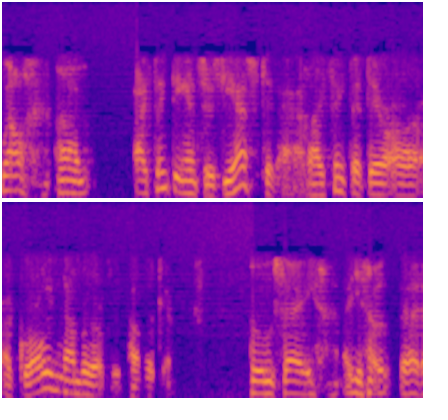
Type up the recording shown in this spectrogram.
Well, um, I think the answer is yes to that. I think that there are a growing number of Republicans who say, you know, uh,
